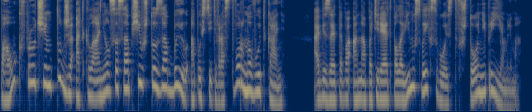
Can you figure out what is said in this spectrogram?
Паук, впрочем, тут же откланялся, сообщив, что забыл опустить в раствор новую ткань, а без этого она потеряет половину своих свойств, что неприемлемо.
